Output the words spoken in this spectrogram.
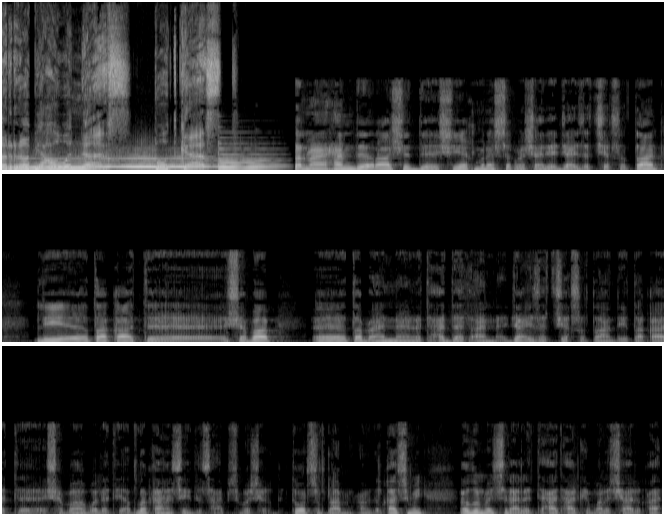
الرابعة والناس. بودكاست. مع حمد راشد الشيخ منسق مشاريع جائزة الشيخ سلطان لطاقات آه، الشباب. آه، طبعا نتحدث عن جائزة الشيخ سلطان لطاقات آه، الشباب والتي أطلقها سيدي صاحب السمو الشيخ الدكتور سلطان بن محمد القاسمي عضو المجلس الأعلى للاتحاد حاكم الشارقة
